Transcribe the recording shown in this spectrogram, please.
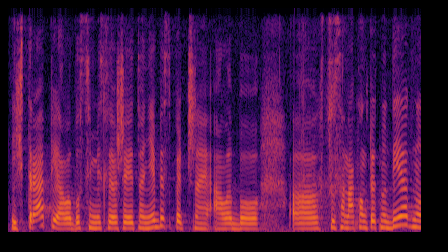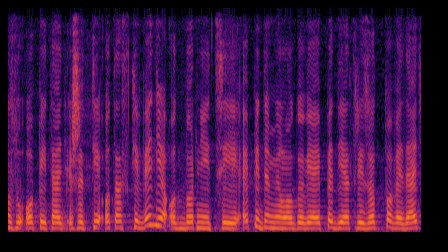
ich trápia, alebo si myslia, že je to nebezpečné, alebo uh, chcú sa na konkrétnu diagnózu opýtať, že tie otázky vedia odborníci, epidemiológovia aj pediatri zodpovedať.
